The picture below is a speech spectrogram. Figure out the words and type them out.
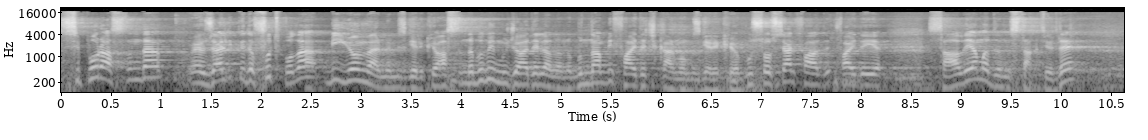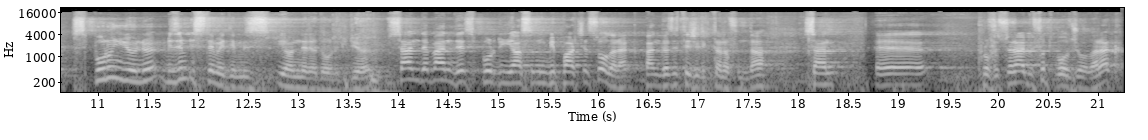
spor aslında ve özellikle de futbola bir yön vermemiz gerekiyor. Aslında bu bir mücadele alanı. Bundan bir fayda çıkarmamız gerekiyor. Bu sosyal fa- faydayı sağlayamadığımız takdirde sporun yönü bizim istemediğimiz yönlere doğru gidiyor. Sen de ben de spor dünyasının bir parçası olarak ben gazetecilik tarafında sen eee, profesyonel bir futbolcu olarak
